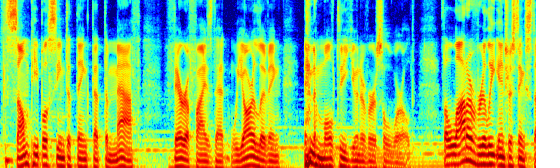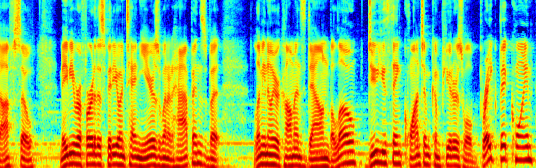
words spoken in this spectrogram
some people seem to think that the math verifies that we are living in a multi-universal world. It's a lot of really interesting stuff, so maybe refer to this video in 10 years when it happens, but let me know your comments down below. Do you think quantum computers will break Bitcoin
